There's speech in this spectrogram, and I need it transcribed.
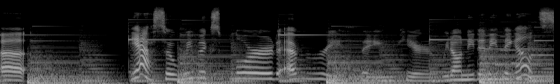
Uh, yeah, so we've explored everything here. We don't need anything else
